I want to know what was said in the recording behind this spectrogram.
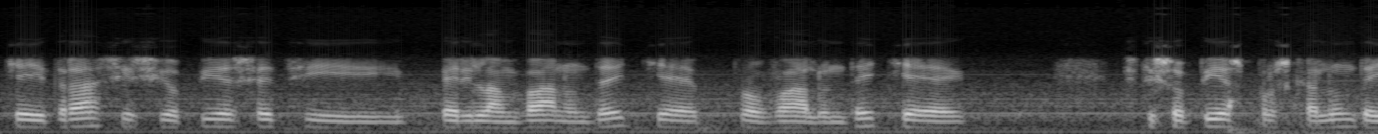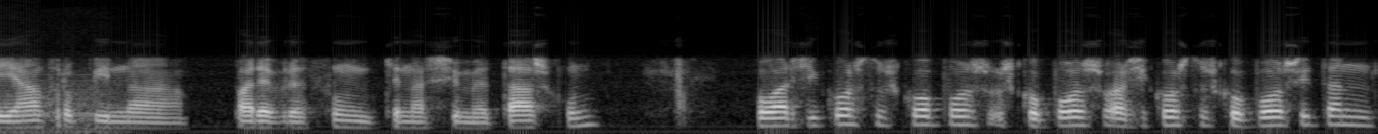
και οι δράσεις οι οποίες έτσι περιλαμβάνονται και προβάλλονται και στις οποίες προσκαλούνται οι άνθρωποι να παρευρεθούν και να συμμετάσχουν ο αρχικός του σκοπός, ο σκοπός, ο αρχικός του σκοπός ήταν,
